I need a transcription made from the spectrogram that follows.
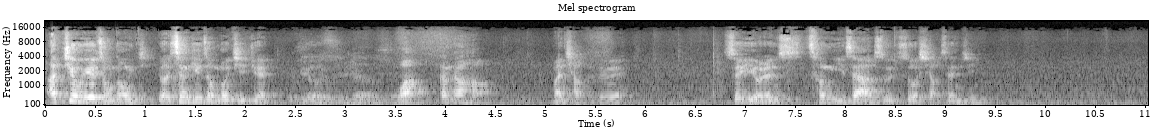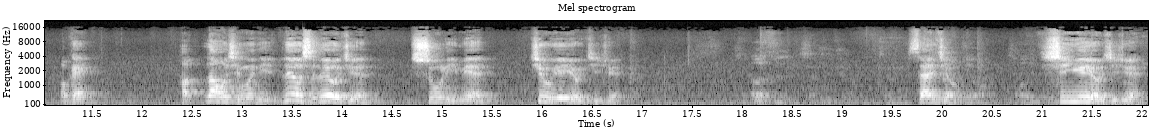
啊，旧约总共呃，圣经总共几卷？六十六。哇，刚刚好，蛮巧的，对不对？所以有人称以赛亚书做小圣经。OK，好，那我请问你，六十六卷书里面。旧约有几卷？二十、三十九。新约有几卷？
